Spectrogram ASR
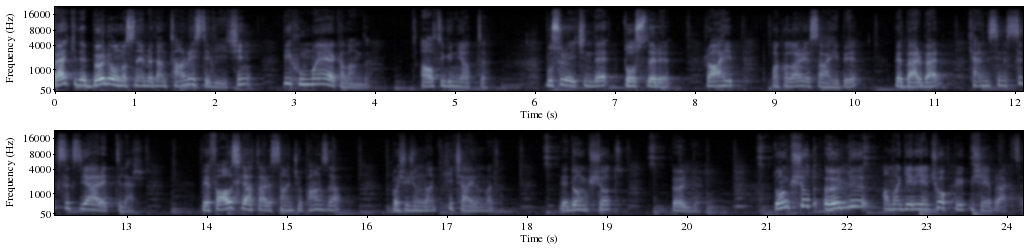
Belki de böyle olmasını emreden Tanrı istediği için bir hummaya yakalandı. 6 gün yattı. Bu süre içinde dostları, rahip, bakalarya sahibi ve berber kendisini sık sık ziyaret ettiler. Vefalı silahtarı Sancho Panza başucundan hiç ayrılmadı. Ve Don Quixote öldü. Don Quixote öldü ama geriye çok büyük bir şey bıraktı.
